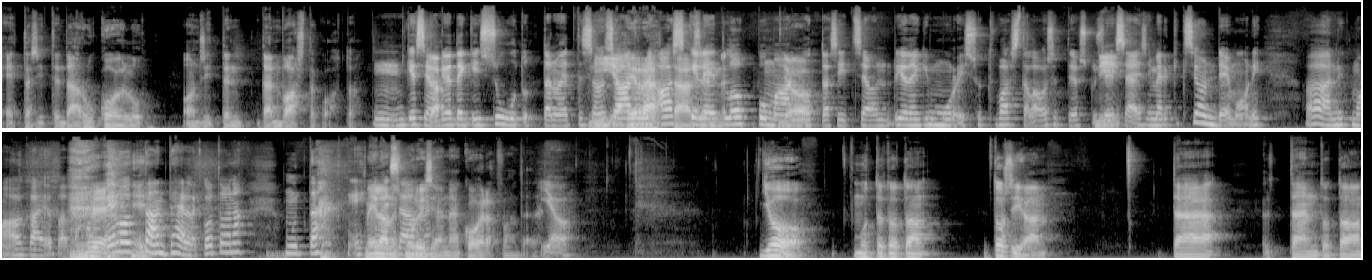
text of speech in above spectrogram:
että sitten tämä rukoilu on sitten tämän vastakohta. Mm, ja se ja, on jotenkin suututtanut, että se on niin, saanut ne askeleet sen, loppumaan, joo. mutta sitten se on jotenkin murissut vastalausetta, jos kyseessä niin. esimerkiksi on demoni. Aa, nyt mä alkaa jopa vähän pelottaa täällä kotona, mutta ehkä Meillä on me nyt murisia nämä koirat vaan täällä. Joo. Joo, mutta tota, tosiaan tämä, tämän, tota,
